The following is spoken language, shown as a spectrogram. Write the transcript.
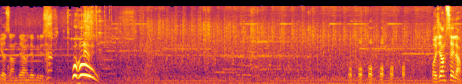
Yazan devam edebiliriz. Woohoo! Ho, ho, ho, ho, ho, ho. Hocam selam.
